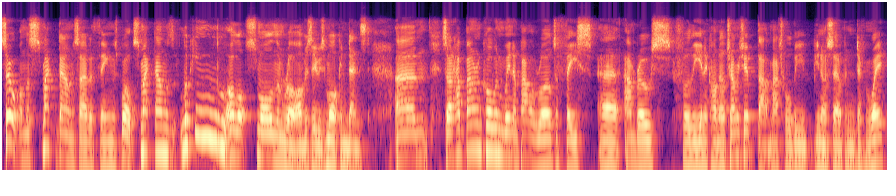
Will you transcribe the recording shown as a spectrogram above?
So on the SmackDown side of things, well, SmackDown's looking a lot smaller than Raw. Obviously, it was more condensed. Um, so I'd have Baron Corbin win a battle royal to face uh, Ambrose for the Intercontinental Championship. That match will be, you know, set up in a different way.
